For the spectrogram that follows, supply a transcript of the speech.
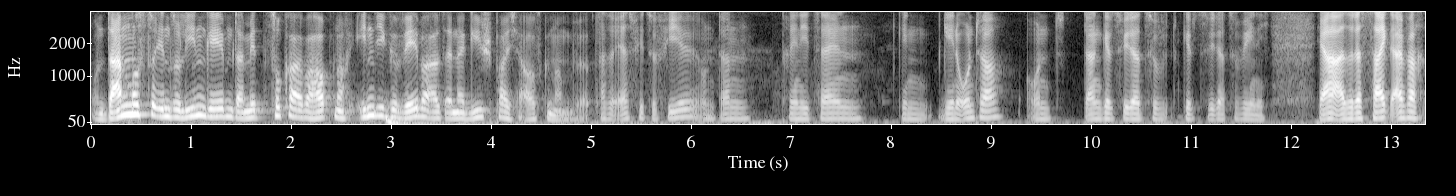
Und dann musst du Insulin geben, damit Zucker überhaupt noch in die Gewebe als Energiespeicher aufgenommen wird. Also erst viel zu viel und dann drehen die Zellen, gehen, gehen unter und dann gibt es wieder, zu- gibt's wieder zu wenig. Ja, also das zeigt einfach,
